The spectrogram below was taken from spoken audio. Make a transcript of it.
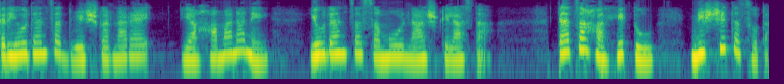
तर यहद्यांचा द्वेष करणाऱ्या या हमानाने यहद्यांचा समूळ नाश केला असता. त्याचा हा हेतू निश्चितच होता.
